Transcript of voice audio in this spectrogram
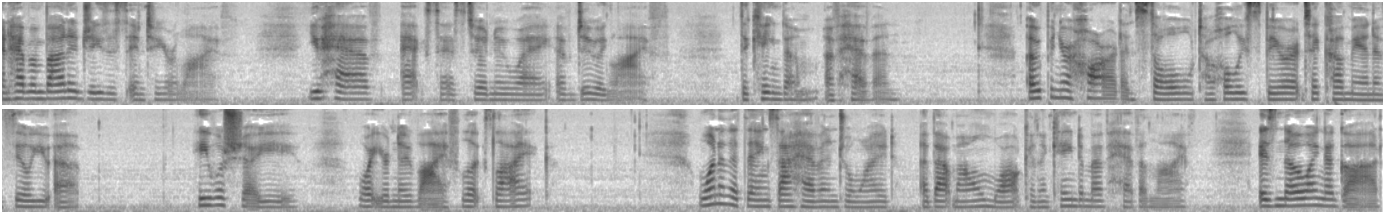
and have invited Jesus into your life, you have access to a new way of doing life, the kingdom of heaven. Open your heart and soul to Holy Spirit to come in and fill you up. He will show you what your new life looks like. One of the things I have enjoyed about my own walk in the kingdom of heaven life is knowing a God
